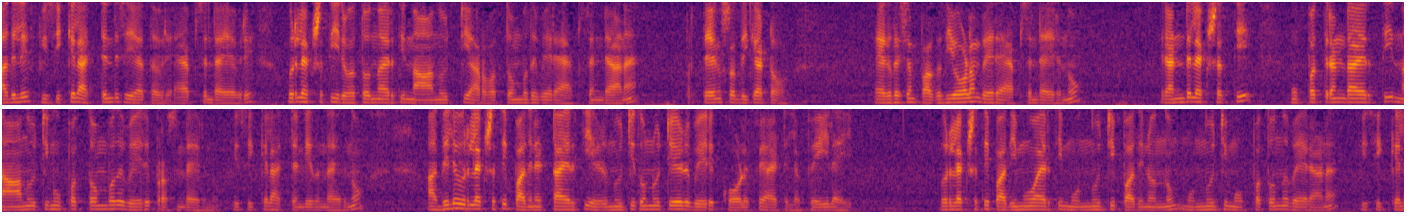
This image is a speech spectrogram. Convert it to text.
അതിൽ ഫിസിക്കൽ അറ്റൻഡ് ചെയ്യാത്തവർ ആബ്സെന്റ് ആയവർ ഒരു ലക്ഷത്തി ഇരുപത്തൊന്നായിരത്തി നാനൂറ്റി അറുപത്തൊമ്പത് പേര് ആബ്സെന്റ് ആണ്. പ്രത്യേകം ശ്രദ്ധിക്കാട്ടോ. ഏകദേശം പകുതിയോളം പേര് ആബ്സെന്റ് ആയിരുന്നു. രണ്ട് ലക്ഷത്തി മുപ്പത്തിരണ്ടായിരത്തി നാനൂറ്റി മുപ്പത്തൊമ്പത് പേര് പ്രസന്റ് ആയിരുന്നു. ഫിസിക്കൽ അറ്റൻഡ് ചെയ്തിട്ടുണ്ടായിരുന്നു. അതിൽ ഒരു ലക്ഷത്തി പതിനെട്ടായിരത്തി എഴുന്നൂറ്റി തൊണ്ണൂറ്റിയേഴ് പേര് ക്വാളിഫൈ ആയിട്ടില്ല. ഫെയിലായി ഒരു ലക്ഷത്തി പതിമൂവായിരത്തി മുന്നൂറ്റി പതിനൊന്നും മുന്നൂറ്റി മുപ്പത്തൊന്ന് പേരാണ് ഫിസിക്കൽ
